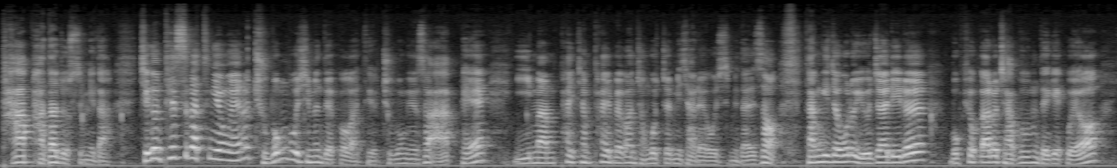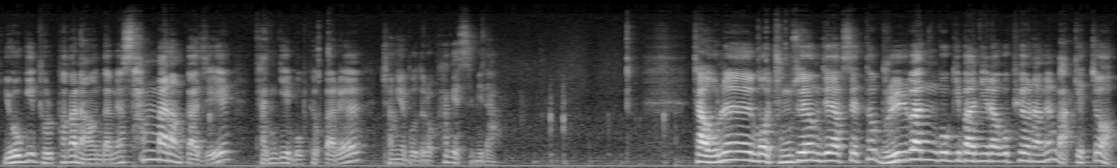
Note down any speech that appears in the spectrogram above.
다 받아줬습니다. 지금 테스 같은 경우에는 주봉 보시면 될 것 같아요. 주봉에서 앞에 28,800원 정고점이 자리하고 있습니다. 그래서 단기적으로 이 자리를 목표가로 잡으면 되겠고요. 여기 돌파가 나온다면 3만 원까지 단기 목표가를 정해 보도록 하겠습니다. 자 오늘 뭐 중소형 제약 세터 물반 고 기반이라고 표현하면 맞겠죠.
